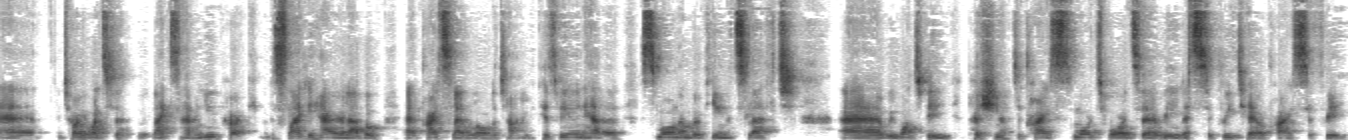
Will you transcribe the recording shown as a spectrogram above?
uh, Toyo wants to likes to have a new perk a slightly higher level, price level all the time because we only have a small number of units left. We want to be pushing up the price more towards a realistic retail price if we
